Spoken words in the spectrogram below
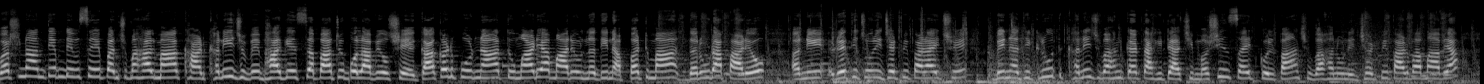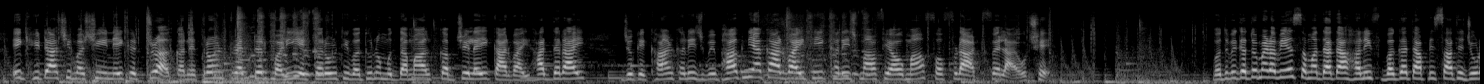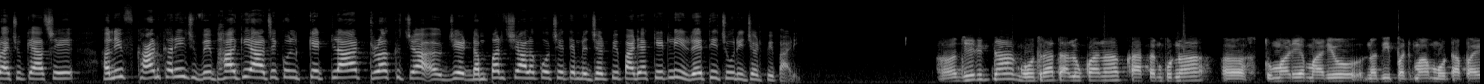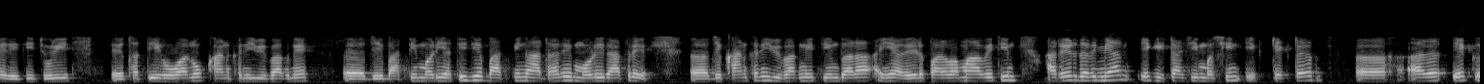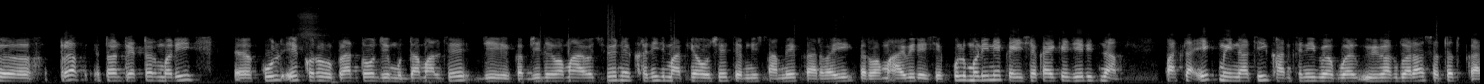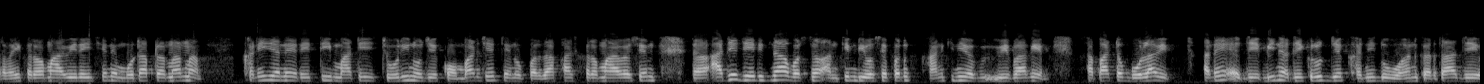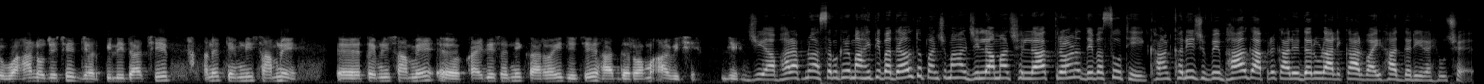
વર્ષના અંતિમ દિવસે પંચમહાલમાં ખાણ ખનીજ વિભાગે સપાટો બોલાવ્યો છે. કાકડપુરના તુમાડિયા માર્યો નદીના પટમાં દરોડા પાડ્યો અને રેતીચોરી ઝડપી પડાઈ છે. બિનઅધિકૃત ખનીજ વહન કરતા હિટાચી મશીન સહિત કુલ પાંચ વાહનોને ઝડપી પાડવામાં આવ્યા. એક હિટાચી મશીન, એક ટ્રક અને ત્રણ ટ્રેક્ટર મળી એક કરોડથી વધુનો મુદ્દામાલ કબજે લઈ કાર્યવાહી હાથ ધરાઈ. જો કે ખાણ ખનીજ વિભાગની આ કાર્યવાહીથી ખનીજ માફિયાઓમાં ફફડાટ ફેલાયો છે. વધુ વિગતો મેળવીએ. સંવાદદાતા હનીફ ભગત આપણી સાથે જોડાઈ ચૂક્યા છે. હનીફ, ખાણ ખનીજ વિભાગે આજે કુલ કેટલા ટ્રક જે ડમ્પર ચાલકો છે, તેમને ઝડપી પાડ્યા? કેટલી રેતી ચોરી ઝડપી પાડી? જે રીતના ગોધરા તાલુકાના કાકનપુરના અ, તુમાડિયા માર્યો નદી પટમાં મોટા પાયે રેતી ચોરી થતી હોવાનું ખાણ ખનીજ વિભાગને જે બાતમી મળી હતી જે બાતમીના આધારે મોડી રાત્રે જે ખાણ ખનીજ વિભાગની ટીમ દ્વારા અહીંયા રેડ પાડવામાં આવી હતી. આ રેડ દરમિયાન એક હિટાચી મશીન એક ટ્રેક્ટર એક ટ્રક ત્રણ ટ્રેક્ટર મળી કુલ એક કરોડ ઉપરાંતનો જે મુદ્દામાલ છે, જે કબજે લેવામાં આવ્યો છે અને ખનીજ માફિયાઓ છે, તેમની સામે કાર્યવાહી કરવામાં આવી રહી છે. કુલ મળીને કહી શકાય કે જે રીતના પાછલા એક મહિનાથી ખાનખની વિભાગ દ્વારા સતત કાર્યવાહી કરવામાં આવી રહી છે અને મોટા પ્રમાણમાં ખનીજ અને રેતી માટી ચોરીનો જે કૌભાંડ છે, તેનો પર્દાફાશ કરવામાં આવ્યો છે. આજે જે રીતના વર્ષના અંતિમ દિવસે પણ ખાનગી વિભાગે સપાટો બોલાવી અને જે બિન અધિકૃત જે ખનીજનું વહન કરતા જે વાહનો જે છે, ઝડપી લીધા છે અને તેમની સામે તેમની સામે કાયદેસરની કાર્યવાહી જે છે, હાથ ધરવામાં આવી છે. જી, આભાર આપનો આ સમગ્ર માહિતી બદલ. તો પંચમહાલ જિલ્લામાં છેલ્લા ત્રણ દિવસોથી ખાણ ખનીજ વિભાગ આ પ્રકારે દરોડાની કાર્યવાહી હાથ ધરી રહ્યું છે.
